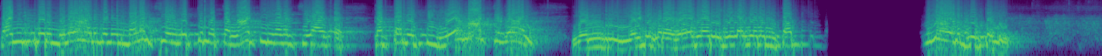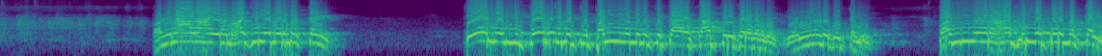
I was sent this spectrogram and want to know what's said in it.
தனிப்பெரும் முதலாளிகளின் வளர்ச்சியை ஒட்டுமொத்த நாட்டின் வளர்ச்சியாக கட்டமைத்து ஏமாற்றுகிறாய் என்று எழுகிற ஒவ்வொரு இளைஞனும் தம்பியும் என்னோடு கூட்டணி. பதினாலாயிரம் ஆசிரியர் பெருமக்கள் தேர்வெளியில் தேர்ச்சி பெற்று பணி நியமனத்துக்காக காத்திருக்கிறவர்கள். என்னோட கூட்டணி. பதினோரு ஆசிரியர் பெருமக்கள்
